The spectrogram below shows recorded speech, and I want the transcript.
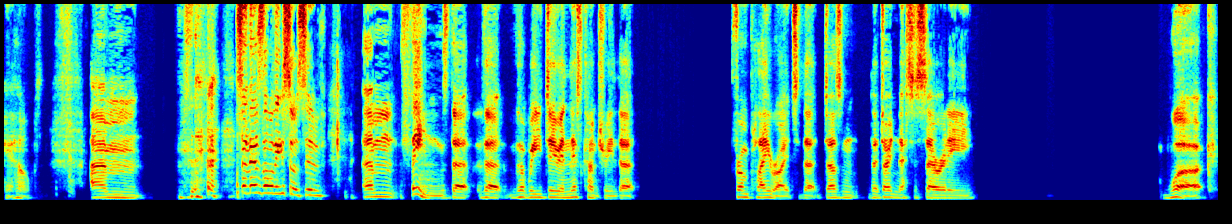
it helps. Um, so there's all these sorts of um, things that that that we do in this country that from playwrights that doesn't that don't necessarily work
